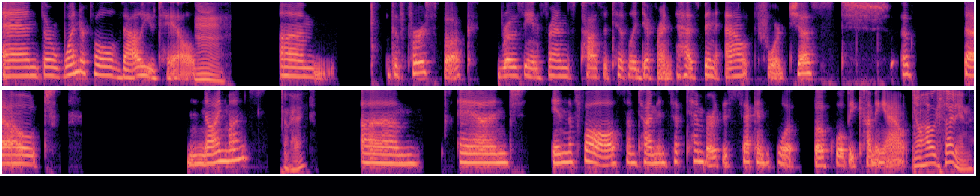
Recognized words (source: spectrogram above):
and they're wonderful value tales. Mm. Um, the first book, Rosie and Friends Positively Different, has been out for just about nine months. Okay. Um, and in the fall, sometime in September, the second wo- book will be coming out. Oh, how exciting.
